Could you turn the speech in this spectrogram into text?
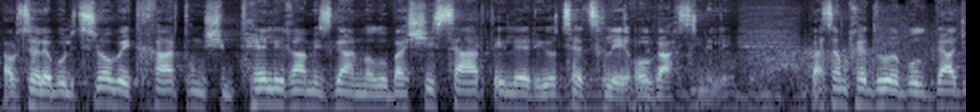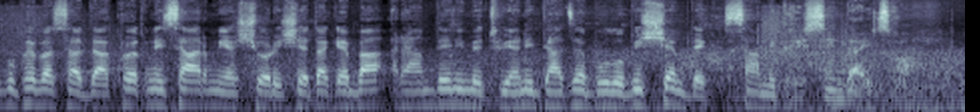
გავრცელებული ცნობით, ხართუმში მთელი ღამის განმავლობაში საარტილერიო ცეცხლი იყო გახსნილი. გასამხედროებულ დაჯგუფებასა და ქვეყნის არმიას შორის შეტაკება რამდენიმე თვიანი დაძაბულობის შემდეგ სამი დღის წინ დაიწყო.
